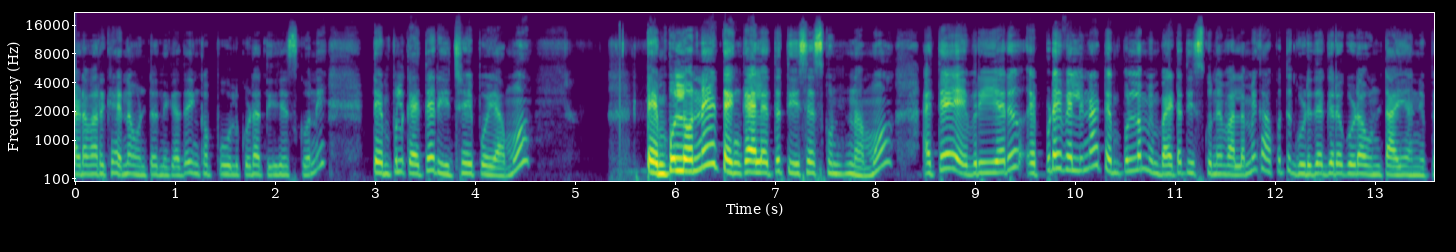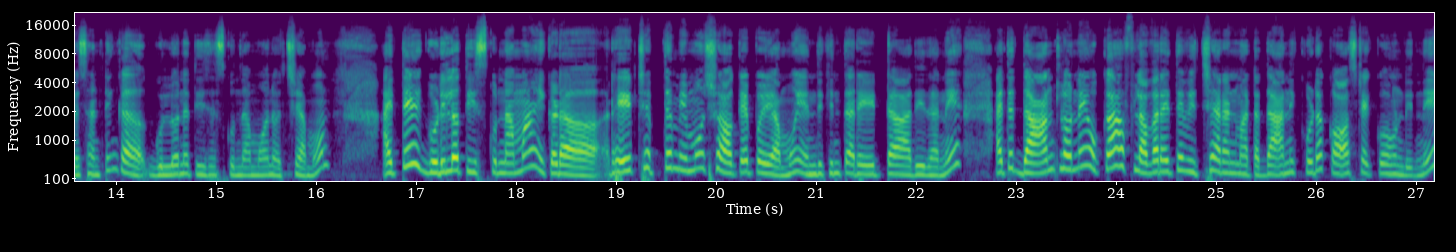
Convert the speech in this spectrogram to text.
ఆడవారికైనా ఉంటుంది కదా. ఇంకా పూలు కూడా తీసేసుకొని టెంపుల్కి అయితే రీచ్ అయిపోయాము. టెంపుల్లోనే టెంకాయలు అయితే తీసేసుకుంటున్నాము. అయితే ఎవ్రీ ఇయర్ ఎప్పుడే వెళ్ళినా టెంపుల్లో మేము బయట తీసుకునే వాళ్ళమే కాకపోతే గుడి దగ్గర కూడా ఉంటాయి అని చెప్పేసి అంటే ఇంకా గుళ్ళోనే తీసేసుకుందాము అని వచ్చాము. అయితే గుడిలో తీసుకున్నామా? ఇక్కడ రేట్ చెప్తే మేము షాక్ అయిపోయాము. ఎందుకు ఇంత రేట్ అది ఇదని అయితే దాంట్లోనే ఒక ఫ్లవర్ అయితే ఇచ్చారనమాట దానికి కూడా కాస్ట్ ఎక్కువ ఉండింది.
